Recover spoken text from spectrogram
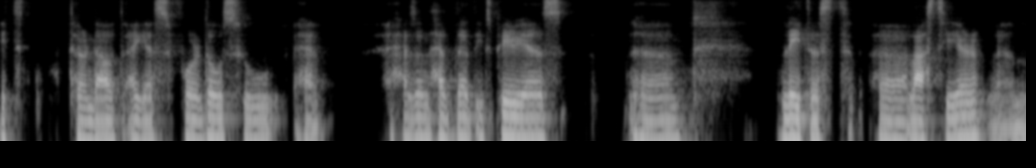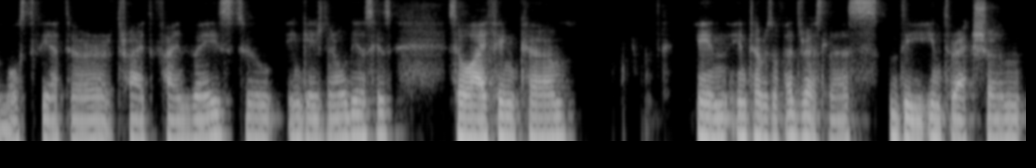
it turned out i guess for those who have hasn't had that experience uh, latest uh, last year when most theater try to find ways to engage their audiences. So i think um, in in terms of addressless the interaction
